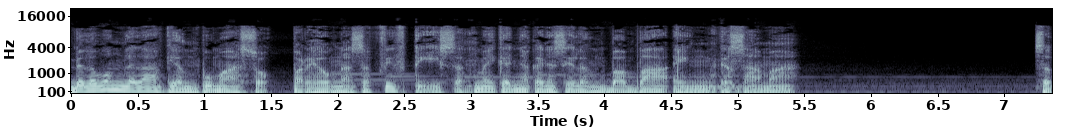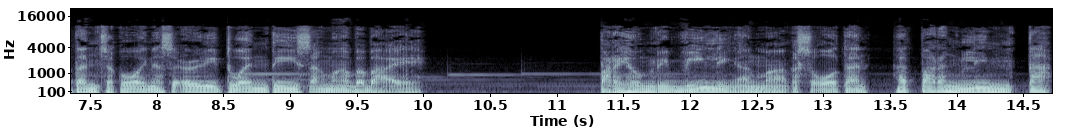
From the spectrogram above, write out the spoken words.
Dalawang lalaki ang pumasok, parehong nasa 50s at may kanya-kanya silang babaeng kasama. Sa tansya ko ay nasa early 20s ang mga babae. Parehong revealing ang mga kasuotan at parang linta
